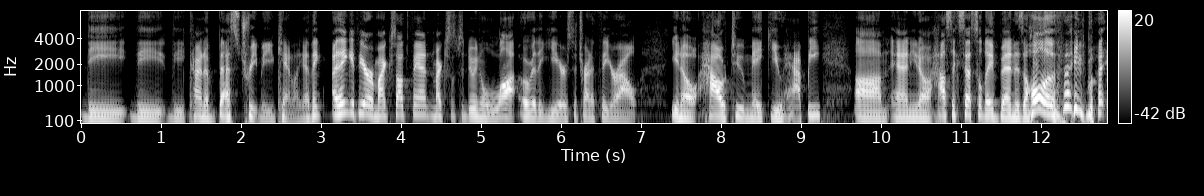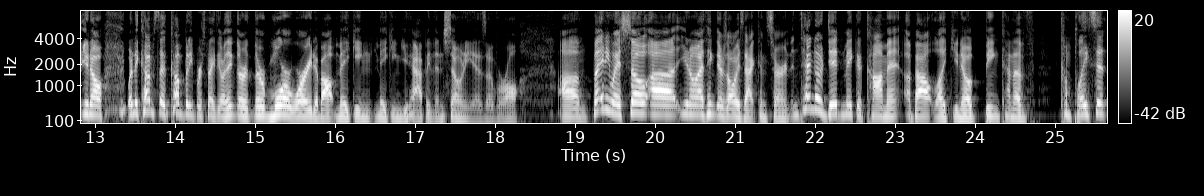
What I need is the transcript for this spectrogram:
the the the kind of best treatment you can. Like I think I think if you're a Microsoft fan, Microsoft's been doing a lot over the years to try to figure out you know how to make you happy um, and you know how successful they've been is a whole other thing but you know when it comes to company perspective i think they're they're more worried about making making you happy than sony is overall um, but anyway, so uh, you know, I think there's always that concern. Nintendo did make a comment about like you know being kind of complacent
